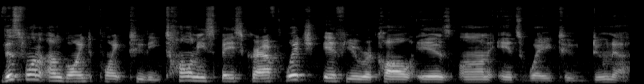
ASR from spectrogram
this one I'm going to point to the Ptolemy spacecraft, which, if you recall, is on its way to Duna.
